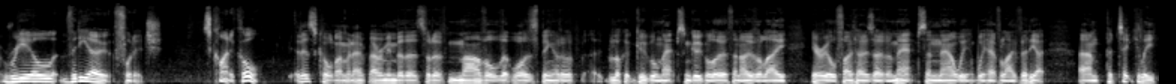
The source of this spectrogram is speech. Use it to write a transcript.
real video footage. It's kind of cool. It is cool. I mean, I, I remember the sort of marvel that was being able to look at Google Maps and Google Earth and overlay aerial photos over maps, and now we we have live video. Um, particularly,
